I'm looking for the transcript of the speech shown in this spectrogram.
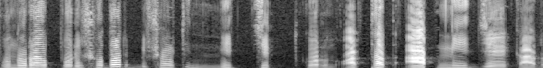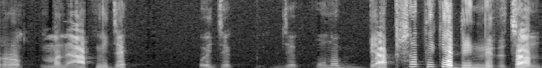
পুনরায় পরিশোধের বিষয়টি নিশ্চিত করুন। অর্থাৎ আপনি যে কারও মানে আপনি যে, ওই যে যে কোনো ব্যবসা থেকে ঋণ নিতে চান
